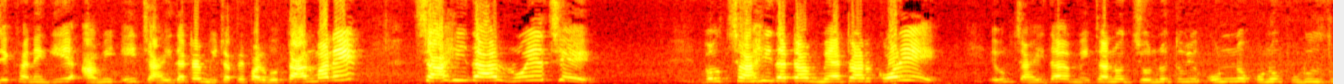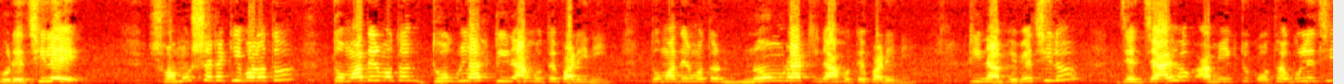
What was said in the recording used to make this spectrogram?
যেখানে গিয়ে আমি এই চাহিদাটা মেটাতে পারব। তার মানে চাহিদা রয়েছে এবং চাহিদাটা ম্যাটার করে এবং চাহিদা মেটানোর জন্য তুমি অন্য কোনো পুরুষ ধরেছিলে। সমস্যাটা কি বলতো? তোমাদের মতন দোগলা টিনা হতে পারিনি, তোমাদের মতন নোংরা টিনা হতে পারিনি। টিনা ভেবেছিল যে যাই হোক, আমি একটু কথা বলেছি।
